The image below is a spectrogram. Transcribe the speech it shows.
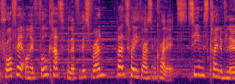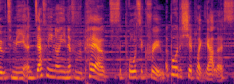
Profit on a full Caterpillar for this run? About 20,000 credits. Seems kind of low to me and definitely not enough of a payout to support a crew aboard a ship like the Atlas.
